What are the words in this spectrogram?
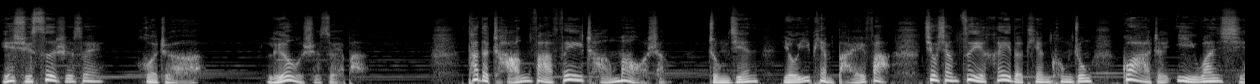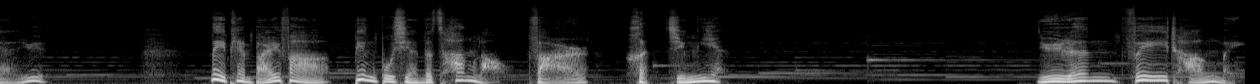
也许四十岁，或者六十岁吧。她的长发非常茂盛，中间有一片白发，就像最黑的天空中挂着一弯弦月。那片白发并不显得苍老，反而很惊艳。女人非常美。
